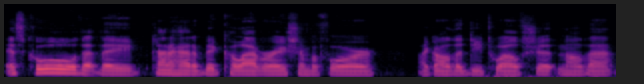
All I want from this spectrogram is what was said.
it's cool that they kind of had a big collaboration before like all the D12 shit and all that.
